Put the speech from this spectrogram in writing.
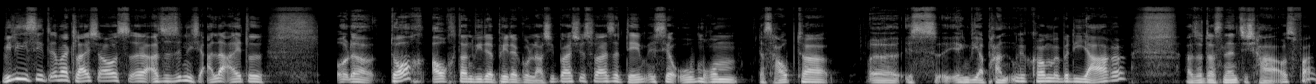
Willi sieht immer gleich aus, äh, also sind nicht alle eitel. Oder doch, auch dann wieder Peter Golaschi beispielsweise, dem ist ja obenrum das Haupthaar ist irgendwie abhanden gekommen über die Jahre. Also das nennt sich Haarausfall.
